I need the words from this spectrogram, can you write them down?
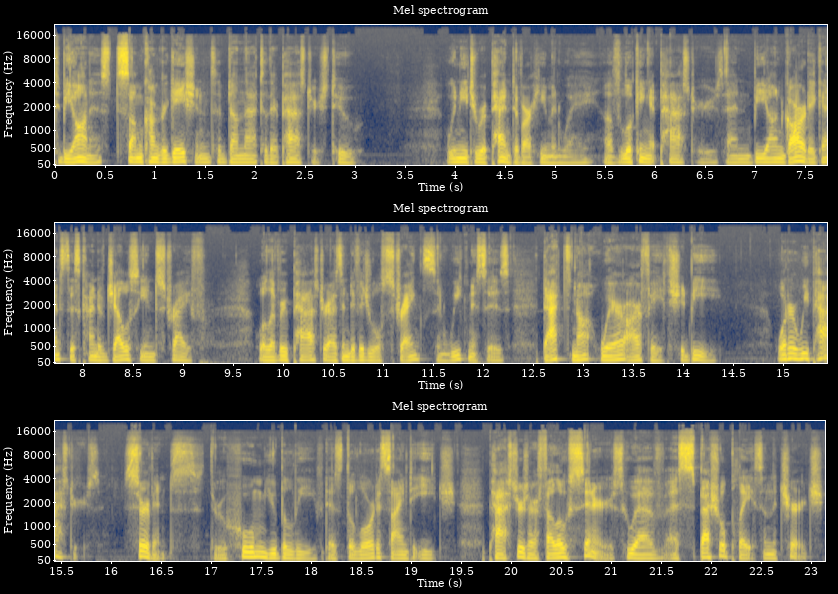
To be honest, some congregations have done that to their pastors too. We need to repent of our human way, of looking at pastors, and be on guard against this kind of jealousy and strife. While every pastor has individual strengths and weaknesses, that's not where our faith should be. What are we pastors? Servants, through whom you believed, as the Lord assigned to each. Pastors are fellow sinners who have a special place in the church,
